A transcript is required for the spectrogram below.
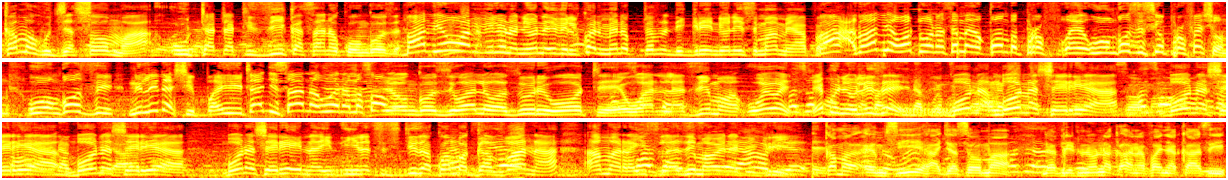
kama hujasoma utatatizika sana kuongoza. Baadhi ya watu vile unaniona hivi nilikuwa nimeenda kutafuta degree ndio nisimame hapa. Ba- baadhi ya watu wanasema ya kwamba prof, eh, uongozi sio profession. Uongozi ni leadership, haihitaji sana uwe na masomo. viongozi wale wazuri wote wa lazima wewe hebu niulize mbona mbona sheria mbona sheria mbona sheria mbona sheria ina- inasisitiza kwamba gavana ama rais lazima awe na degree. kama MCA hajasoma na vile tunaona anafanya kazi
